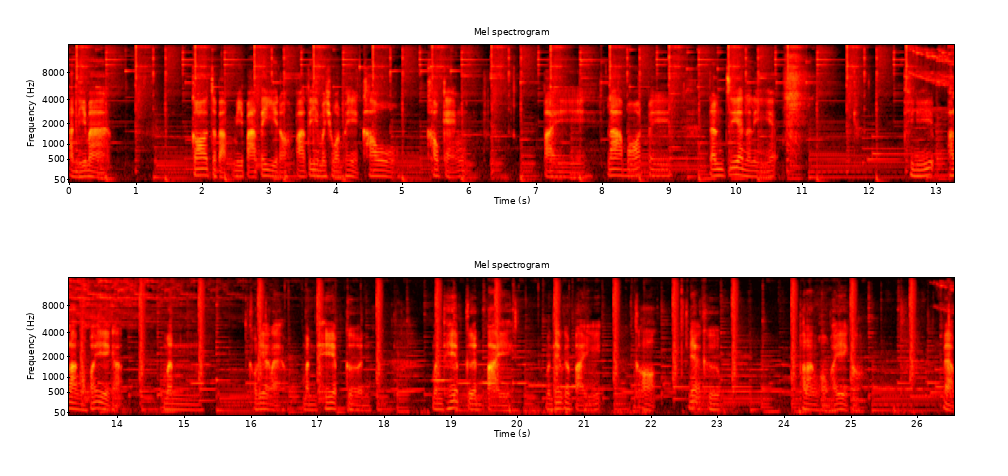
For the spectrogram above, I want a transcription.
อันนี้มา ก็จะแบบมีปาร์ตี้เนาะปาร์ตี้มาชวนพระเอกเข้าเข้าแก๊ง ไปล่าบอสไปดันเจียนอะไรอย่างเงี้ยทีนี้พลังของพระเอกอะ่ะมันเขาเรียกอะไรมันเทพเกิน มันเทพเกินไป มันเทพเกินไปอย่างนี้ ก็เนี่ยคือพลังของพระเอกเนาะแบบ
